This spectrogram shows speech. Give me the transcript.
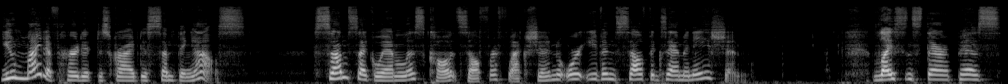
you might have heard it described as something else. Some psychoanalysts call it self reflection or even self examination. Licensed therapist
